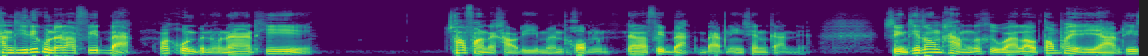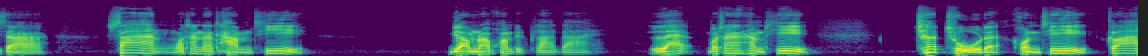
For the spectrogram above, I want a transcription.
ทันทีที่คุณได้รับฟีดแบ็กว่าคุณเป็นหัวหน้าที่ ชอบฟังแต่ข่าวดีเหมือนผม ได้รับฟีดแบ็กแบบนี้เช่นกันเนี่ย สิ่งที่ต้องทำก็คือว่าเราต้องพยายามที่จะสร้างวัฒนธรรมที่ยอมรับความผิดพลาดได้ และวัฒนธรรมที่เชิดชูด้วยคนที่กล้า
